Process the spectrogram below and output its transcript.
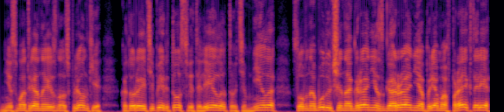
Несмотря на износ пленки, которая теперь то светлела, то темнела, словно будучи на грани сгорания прямо в проекторе,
